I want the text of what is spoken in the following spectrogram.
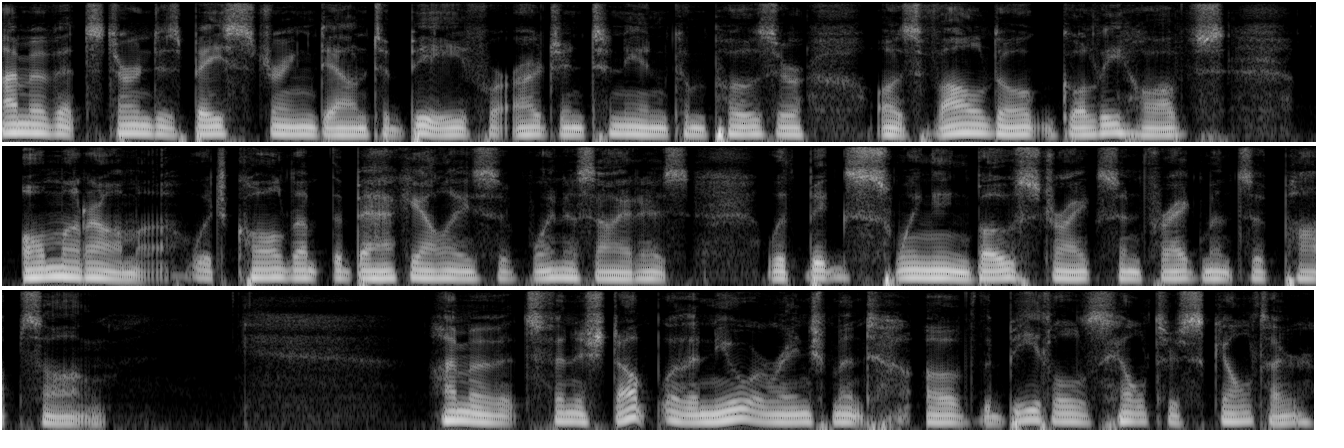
Haimovitz turned his bass string down to B for Argentinian composer Osvaldo Golijov's Omaramor, which called up the back alleys of Buenos Aires with big swinging bow strikes and fragments of pop song. Haimovitz finished up with a new arrangement of the Beatles' Helter Skelter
